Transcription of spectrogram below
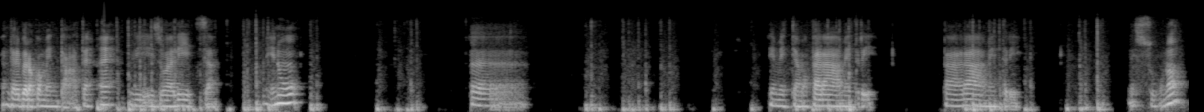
andrebbero commentate. Eh? Visualizza menu eh, e mettiamo parametri parametri nessuno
